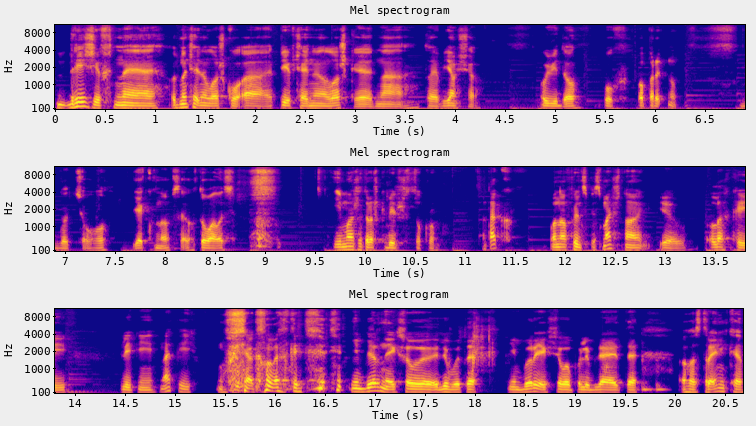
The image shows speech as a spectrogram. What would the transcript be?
дріжджів, не одну чайну ложку, а пів чайної ложки на той об'єм, що у відео був поперед... ну, до цього, як воно все готувалося. І може трошки більше цукру. А так, воно, в принципі, смачно, і легкий літній напій. Ну, як легкий імбірний, якщо ви любите імбир, якщо ви полюбляєте гостреньке,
